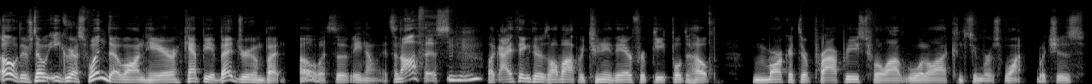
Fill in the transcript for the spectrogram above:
oh, there's no egress window on here. Can't be a bedroom, but oh, it's a, you know, it's an office. Mhm. Like I think there's a lot of opportunity there for people to help market their properties to a lot of what a lot of consumers want, which is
